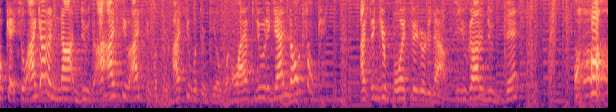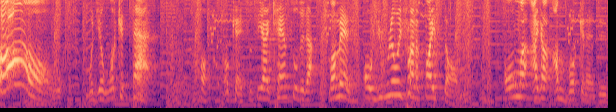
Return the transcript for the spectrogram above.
Okay, so I gotta not do that. I, I, see I see what they're I see what they're dealing with. Oh, I have to do it again? No, it's okay. I think your boy figured it out. So you gotta do this. Oh! Would you look at that? Oh, okay, so see I canceled it out. My man, oh, you really trying to fight though. Oh my I got I'm booking it, dude.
